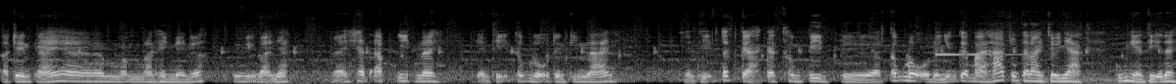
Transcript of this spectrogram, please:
ở trên cái ờ, màn hình này nữa quý vị bạn nhé. Đấy head up display hiển thị tốc độ trên kính lái này, hiển thị tất cả các thông tin từ tốc độ đến những cái bài hát chúng ta đang chơi nhạc cũng hiển thị đây.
